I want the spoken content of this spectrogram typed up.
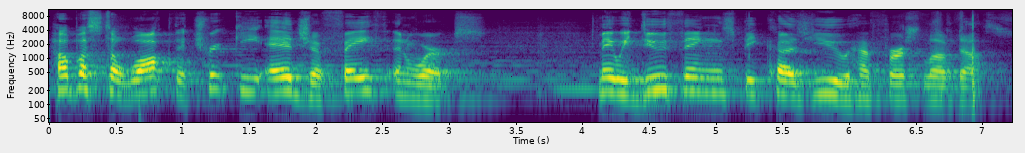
Help us to walk the tricky edge of faith and works. May we do things because you have first loved us.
